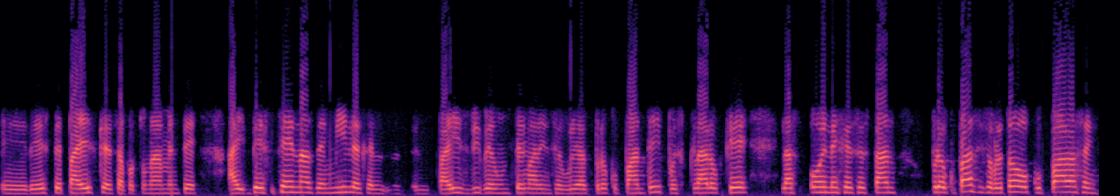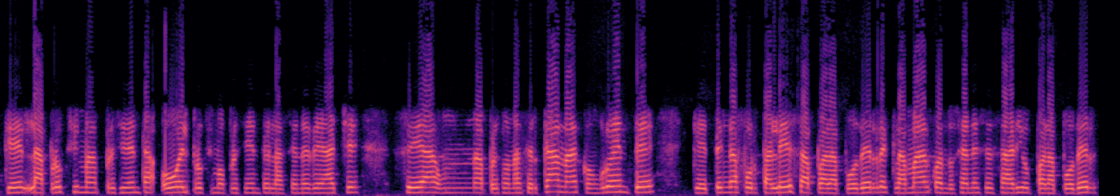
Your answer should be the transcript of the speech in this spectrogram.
eh, de este país, que desafortunadamente hay decenas de miles, el, el, país vive un tema de inseguridad preocupante y pues claro que las ONGs están preocupadas y sobre todo ocupadas en que la próxima presidenta o el próximo presidente de la CNDH sea una persona cercana, congruente, que tenga fortaleza para poder reclamar cuando sea necesario, para poder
